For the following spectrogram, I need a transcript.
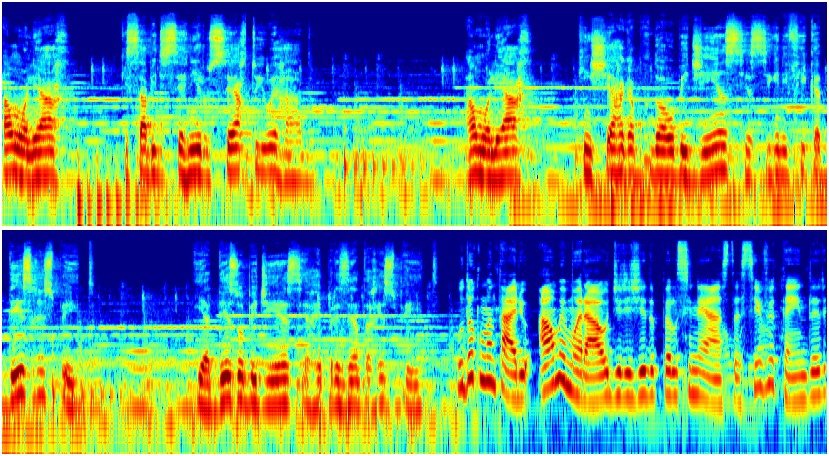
Há um olhar que sabe discernir o certo e o errado. Há um olhar que enxerga quando a obediência significa desrespeito e a desobediência representa respeito. O documentário Alma e Moral, dirigido pelo cineasta Silvio Tendler,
